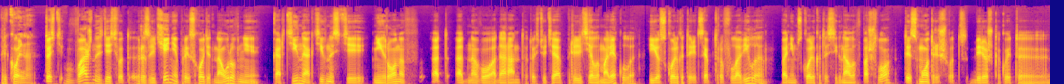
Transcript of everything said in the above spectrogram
Прикольно. То есть важно здесь вот развлечение происходит на уровне картины активности нейронов от одного адоранта. То есть у тебя прилетела молекула, ее сколько-то рецепторов уловила, по ним сколько-то сигналов пошло, ты смотришь, вот берешь какой-то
